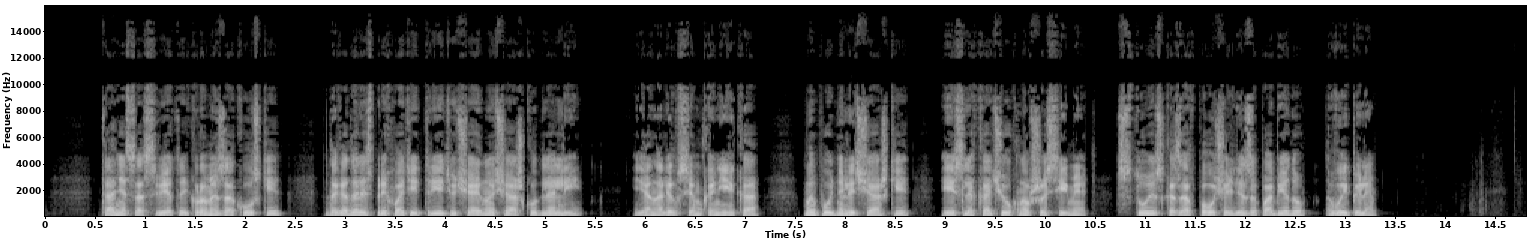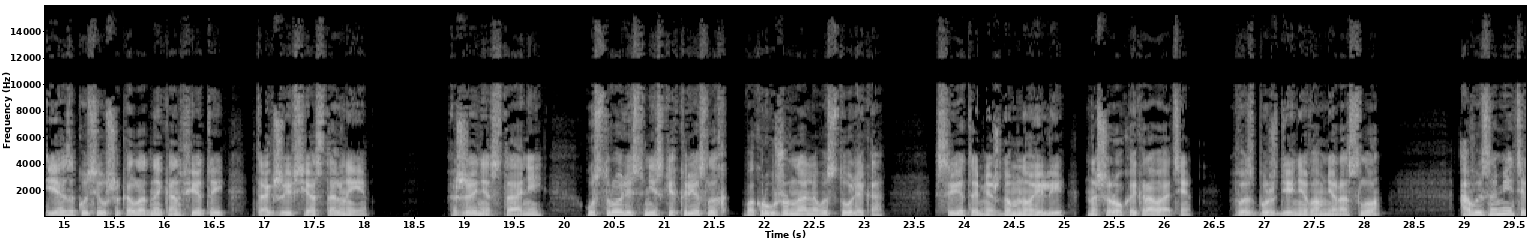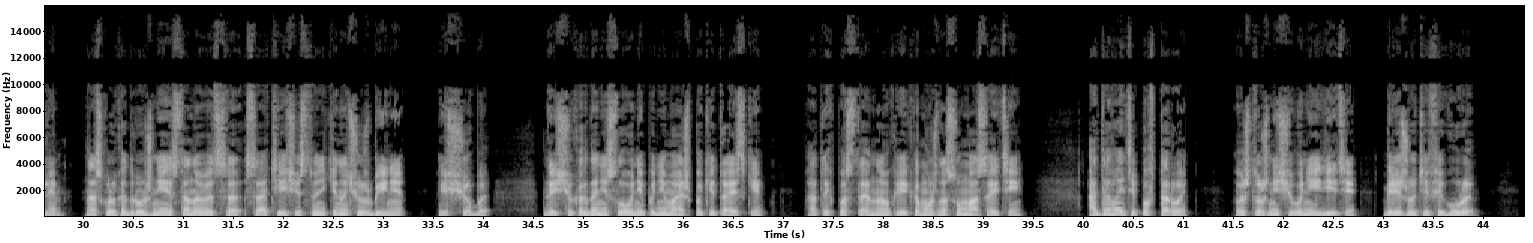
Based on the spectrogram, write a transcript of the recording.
Таня со Светой, кроме закуски, догадались прихватить третью чайную чашку для Ли. Я налил всем коньяка, мы подняли чашки и, слегка чокнувшись ими, стоя, сказав по очереди за победу, выпили. Я закусил шоколадной конфетой, так же и все остальные. Женя с Таней устроились в низких креслах вокруг журнального столика. Света между мной и Ли на широкой кровати. Возбуждение вам не росло. А вы заметили, насколько дружнее становятся соотечественники на чужбине? Еще бы. Да еще когда ни слова не понимаешь по-китайски. От их постоянного крика можно с ума сойти. А давайте по второй. Вы что ж ничего не едите? Бережете фигуры?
